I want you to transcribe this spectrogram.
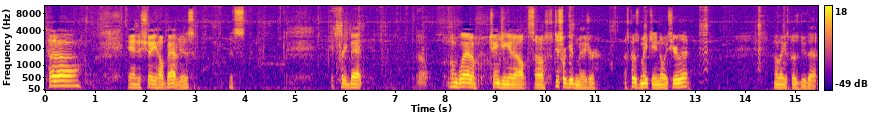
ta-da! And to show you how bad it is, it's it's pretty bad. So I'm glad I'm changing it out. So just for good measure. I'm supposed to make any noise. Hear that? I don't think it's supposed to do that.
